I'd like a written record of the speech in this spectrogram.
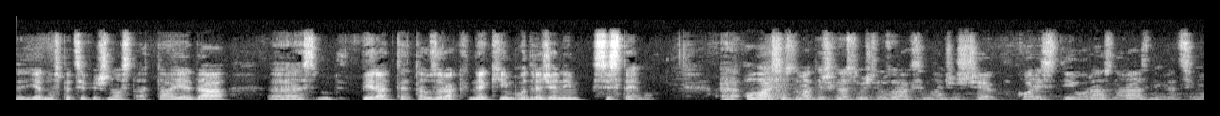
jednu specifičnost, a ta je da birate ta uzorak nekim određenim sistemom. Ovaj sistematički nasumični uzorak se najčešće koristi u razno raznim, recimo,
